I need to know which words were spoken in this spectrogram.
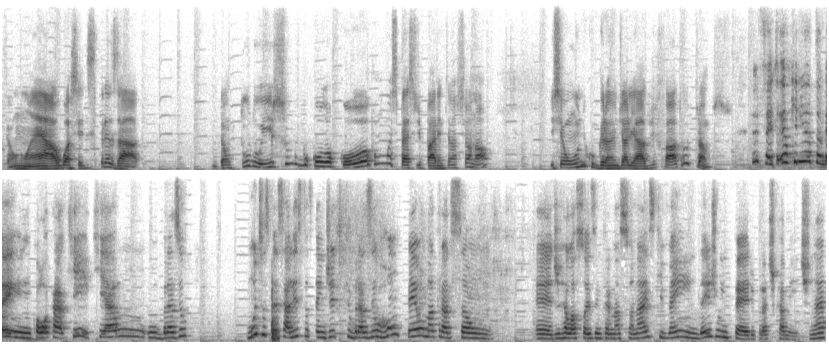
Então não é algo a ser desprezado. Então tudo isso colocou como uma espécie de par internacional e seu único grande aliado de fato é o Trump. Perfeito. Eu queria também colocar aqui que é um, o Brasil. Muitos especialistas têm dito que o Brasil rompeu uma tradição é, de relações internacionais que vem desde o Império, praticamente, né?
